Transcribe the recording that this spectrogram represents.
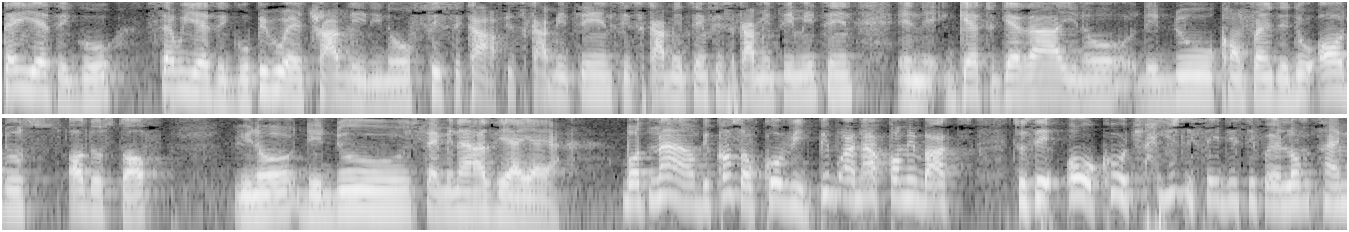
10 years ago, seven years ago, people were traveling, you know, physical, physical meeting, physical meeting, physical meeting, meeting, and get together, you know, they do conference, they do all those, all those stuff, you know, they do seminars, yeah, yeah, yeah. But now, because of COVID, people are now coming back to say, Oh, coach, I used to say this thing for a long time.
